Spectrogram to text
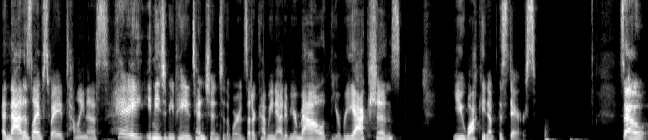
And that is life's way of telling us, hey, you need to be paying attention to the words that are coming out of your mouth, your reactions, you walking up the stairs. So,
